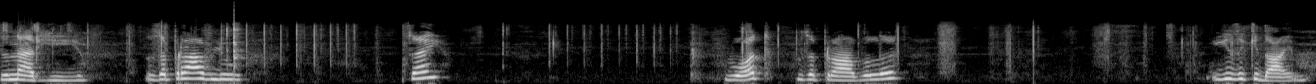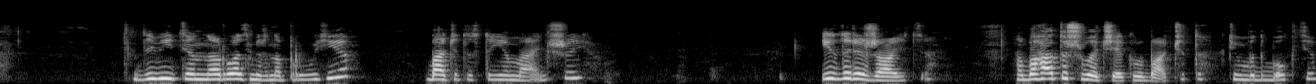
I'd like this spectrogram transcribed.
з енергією. Заправлю цей. Вот, заправили. І закидаємо. Дивіться на розмір напруги. Бачите, стає менший. І заряджається. Набагато швидше, як ви бачите, в боксі.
